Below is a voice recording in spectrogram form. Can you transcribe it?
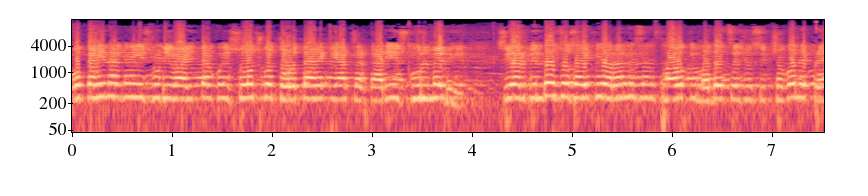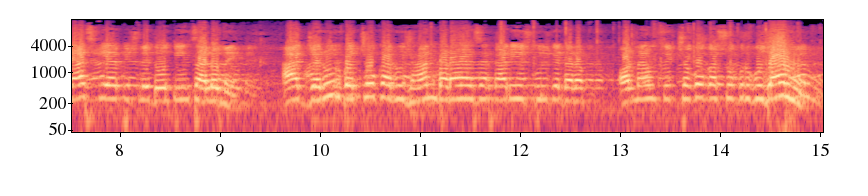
वो कहीं ना कहीं इस रूढ़िवादिता को इस सोच को तोड़ता है कि आप सरकारी स्कूल में भी श्री अरबिंदो सोसाइटी और अन्य संस्थाओं की मदद से जो शिक्षकों ने प्रयास किया है पिछले दो तीन सालों में, आज ज़रूर बच्चों का रुझान बढ़ा है सरकारी स्कूल के तरफ़, और मैं उन शिक्षकों का शुक्रगुजार हूँ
